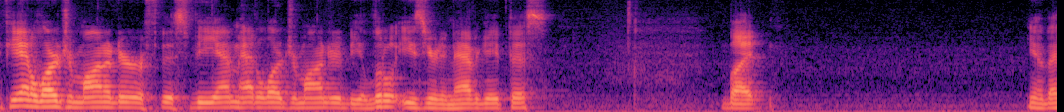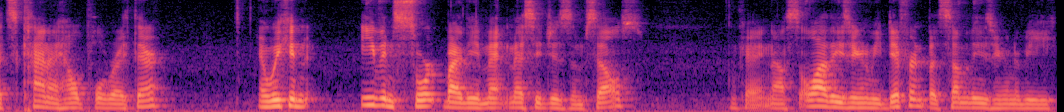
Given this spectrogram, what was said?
If you had a larger monitor, if this VM had a larger monitor, it'd be a little easier to navigate this. But, you know, that's kind of helpful right there. And we can even sort by the event messages themselves. Okay, now a lot of these are going to be different, but some of these are going to be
